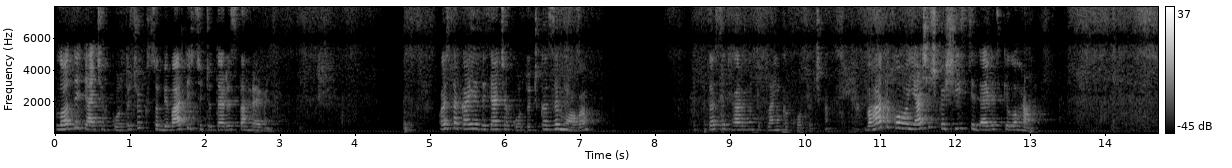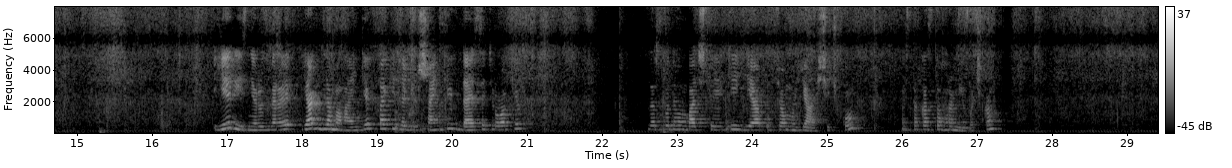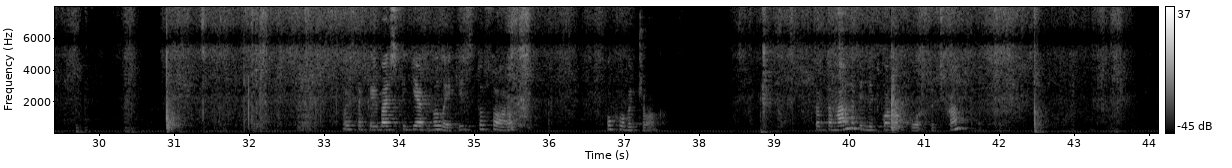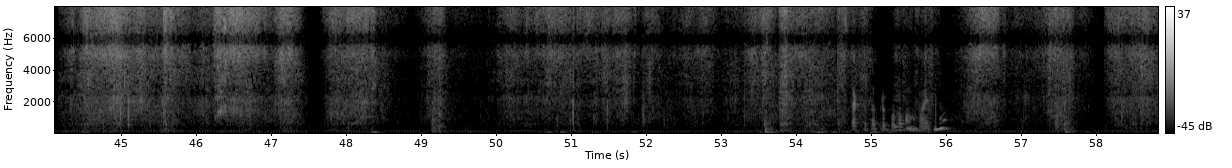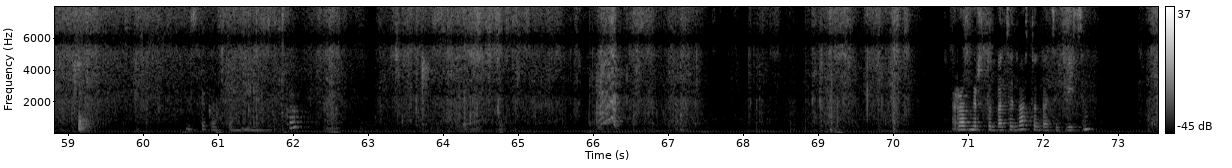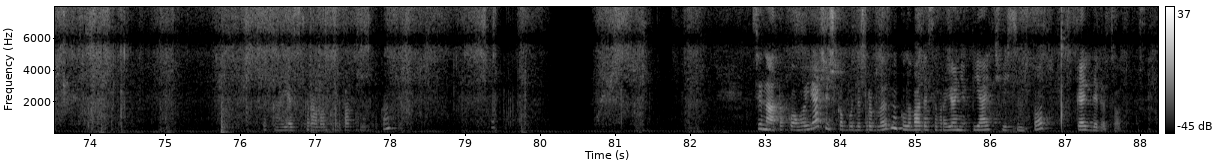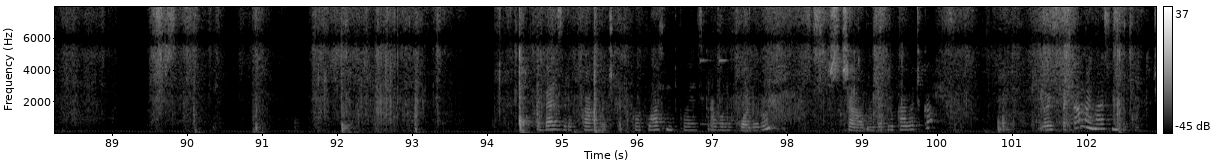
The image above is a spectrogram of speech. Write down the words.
Лот дитячих курточок собівартістю 400 гривень. Ось така є дитяча курточка, зимова. Досить гарна тепленька курточка. Вага такого ящичка 6,9 кг. Є різні розміри, як для маленьких, так і для більшеньких, 10 років. Зараз будемо бачити, які є у цьому ящичку. Ось така 100 грамівочка. Такий, бачите, є великий 140 пуховичок. Тобто гарна підліткова курточка. Ось Так, добре було вам видно. Ось така стагнівочка. Розмір 122-128. Така яскрава крута куртка. Ціна такого ящичка буде приблизно коливатися в районі 5800 5900. Без рукавочка такого класного такого яскравого кольору. Ще одна безрукавочка. І ось така найвласна куртка.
